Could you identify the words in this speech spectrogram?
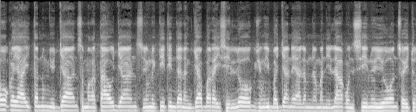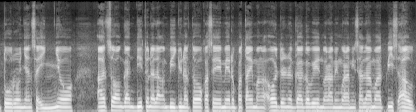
O kaya itanong nyo dyan sa mga tao dyan, yung nagtitinda ng Java Rice Silog, yung iba dyan ay alam naman nila kung sino yon So ituturo niyan sa inyo. At so hanggang dito na lang ang video na to kasi meron pa tayong mga order na gagawin. Maraming maraming salamat. Peace out.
